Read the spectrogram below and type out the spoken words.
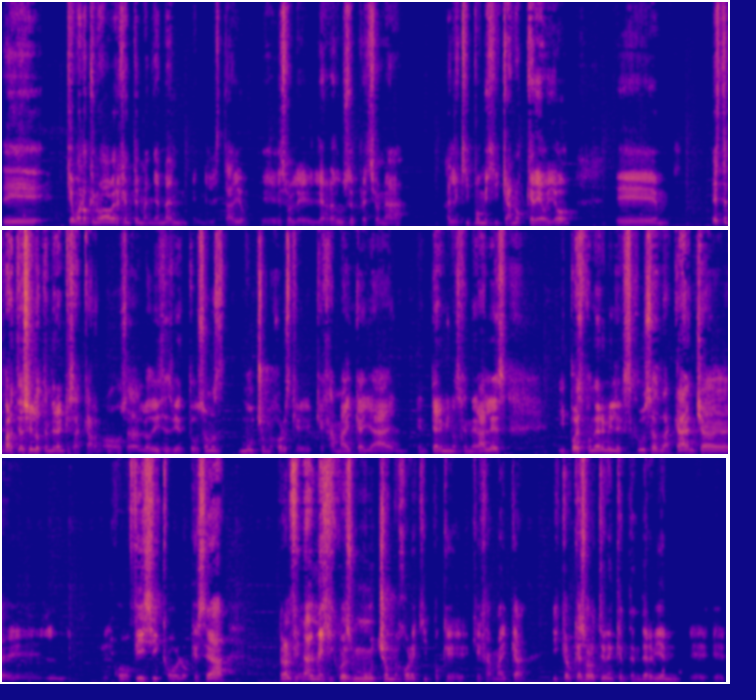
Eh, qué bueno que no va a haber gente mañana en, el estadio. eso le, le, reduce presión a, al equipo mexicano, creo yo. Eh, este partido sí lo tendrían que sacar, ¿no? O sea, lo dices bien tú, somos mucho mejores que, Jamaica ya en, términos generales y puedes poner mil excusas, la cancha, el, juego físico lo que sea, pero al final México es mucho mejor equipo que, Jamaica y creo que eso lo tienen que entender bien eh, eh,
